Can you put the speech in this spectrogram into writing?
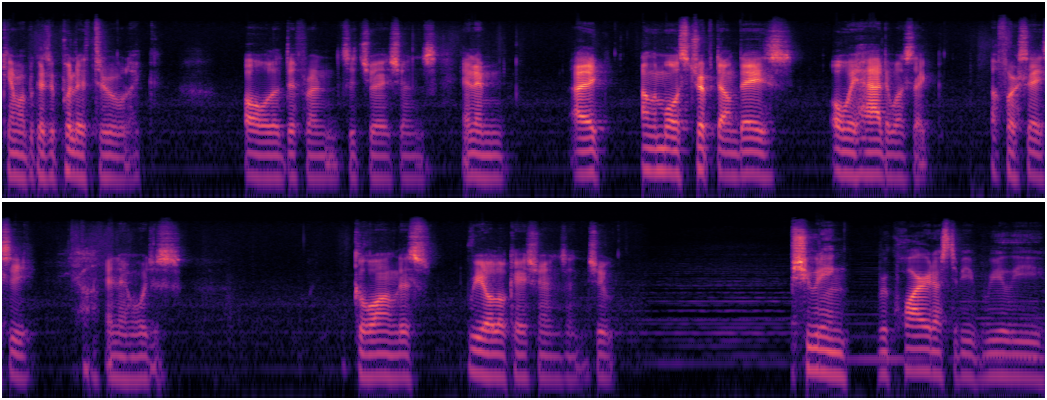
camera because we put it through like all the different situations. And then i on the more stripped down days all we had was like a first ac Yeah. and then we'll just go on this real locations and shoot. Shooting required us to be really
